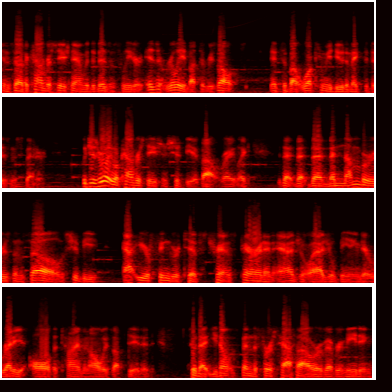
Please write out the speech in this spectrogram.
And so the conversation I have with the business leader isn't really about the results; it's about what can we do to make the business better, which is really what conversations should be about, right? Like that, that the numbers themselves should be at your fingertips, transparent and agile. Agile being they're ready all the time and always updated, so that you don't spend the first half hour of every meeting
